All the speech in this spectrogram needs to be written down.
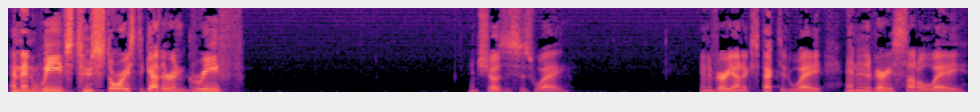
and then weaves two stories together in grief. and shows us his way in a very unexpected way and in a very subtle way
